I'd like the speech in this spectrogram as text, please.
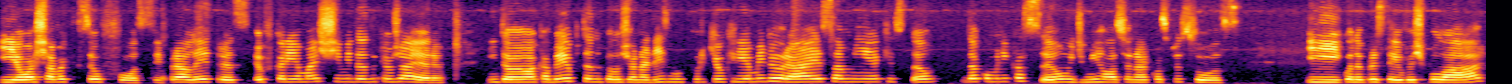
E eu achava que se eu fosse para letras, eu ficaria mais tímida do que eu já era. Então eu acabei optando pelo jornalismo porque eu queria melhorar essa minha questão da comunicação e de me relacionar com as pessoas. E quando eu prestei o vestibular,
